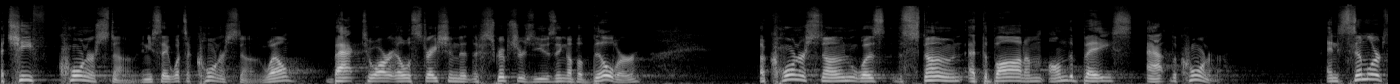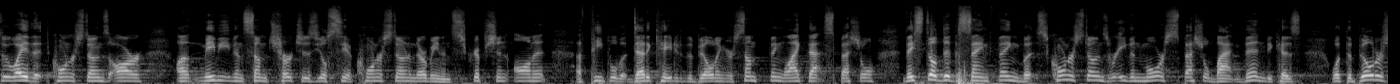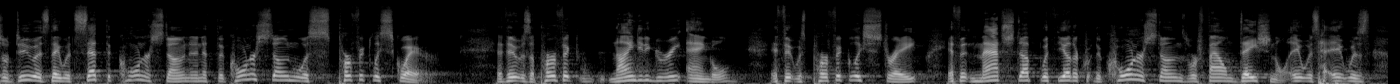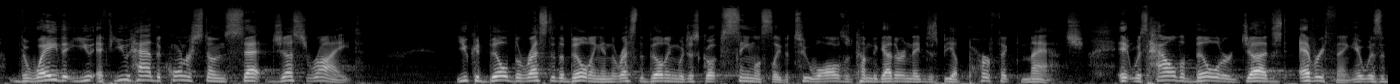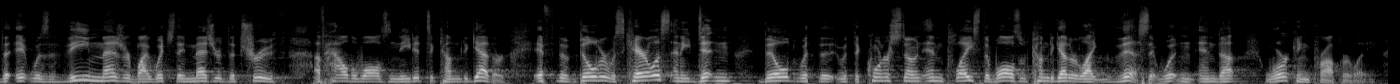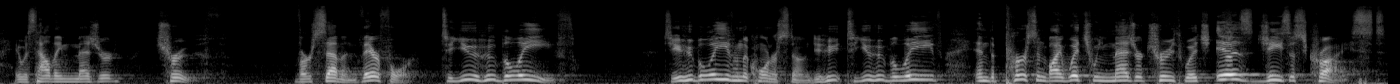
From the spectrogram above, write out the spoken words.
a chief cornerstone. And you say, What's a cornerstone? Well, back to our illustration that the scripture's using of a builder, a cornerstone was the stone at the bottom on the base at the corner. And similar to the way that cornerstones are, uh, maybe even some churches, you'll see a cornerstone and there'll be an inscription on it of people that dedicated the building or something like that special. They still did the same thing, but cornerstones were even more special back then because what the builders would do is they would set the cornerstone, and if the cornerstone was perfectly square, if it was a perfect 90 degree angle, if it was perfectly straight, if it matched up with the other, the cornerstones were foundational. It was, it was the way that you, if you had the cornerstones set just right, you could build the rest of the building, and the rest of the building would just go up seamlessly. The two walls would come together, and they'd just be a perfect match. It was how the builder judged everything. It was the, it was the measure by which they measured the truth of how the walls needed to come together. If the builder was careless and he didn't build with the, with the cornerstone in place, the walls would come together like this. It wouldn't end up working properly. It was how they measured truth. Verse 7 Therefore, to you who believe, to you who believe in the cornerstone, to you, to you who believe in the person by which we measure truth, which is Jesus Christ.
